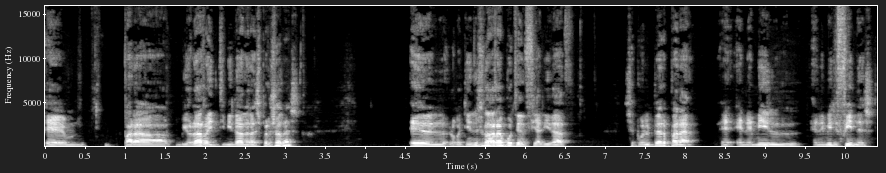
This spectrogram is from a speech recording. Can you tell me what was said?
em, para violar la intimidad de las personas, lo que tiene es una gran potencialidad. Se puede emplear para e, en, mil, en mil fines.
